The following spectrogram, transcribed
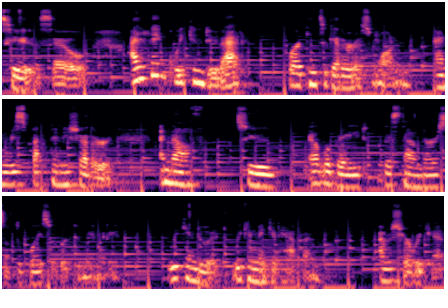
too. So, I think we can do that working together as one and respecting each other enough to elevate the standards of the voiceover community we can do it. We can make it happen. I'm sure we can.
